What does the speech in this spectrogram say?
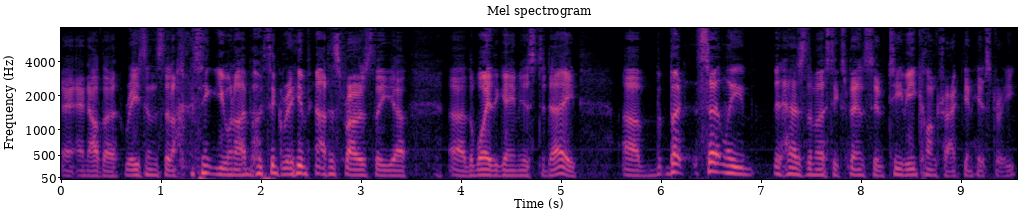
and other reasons that I think you and I both agree about as far as the uh, uh, the way the game is today. Uh, but certainly, it has the most expensive TV contract in history,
